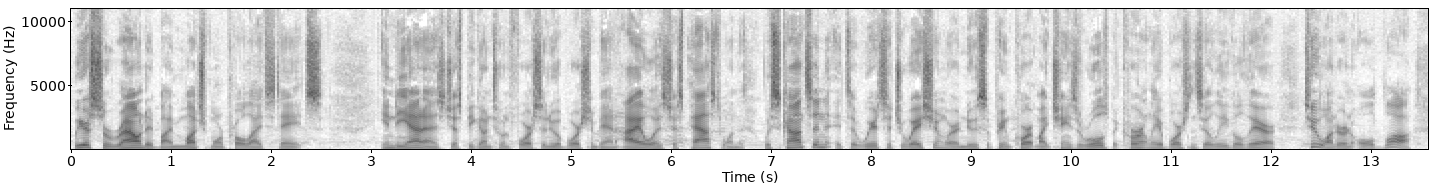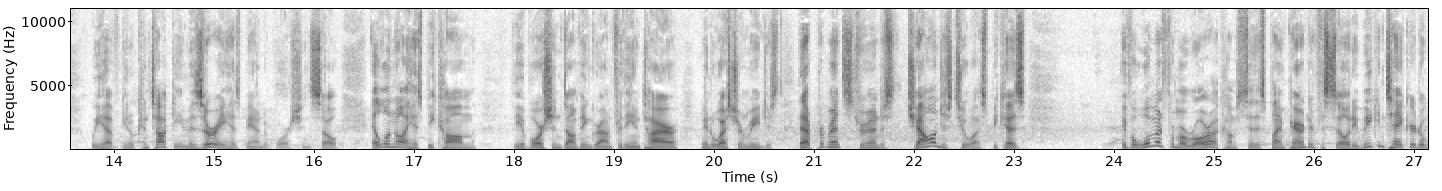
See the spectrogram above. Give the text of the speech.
We are surrounded by much more pro life states. Indiana has just begun to enforce a new abortion ban. Iowa has just passed one. Wisconsin, it's a weird situation where a new Supreme Court might change the rules, but currently abortion is illegal there too under an old law. We have, you know, Kentucky, Missouri has banned abortion. So Illinois has become the abortion dumping ground for the entire Midwestern regions. That presents tremendous challenges to us because if a woman from Aurora comes to this Planned Parenthood facility, we can take her to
